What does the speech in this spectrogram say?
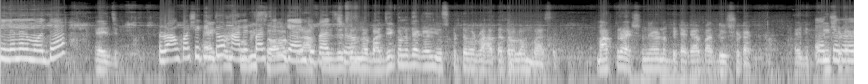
লিলেনের মধ্যে। এই যে। রং কষে কিন্তু হান্ড্রেড পার্সেন্ট গ্যারান্টি পাচ্ছ। বা যে কোনো জায়গায় ইউজ করতে পারবে হাতাটাও লম্বা আছে। মাত্র একশো নিরানব্বই টাকা বা দুইশো টাকা। এই যে দুইশো টাকা।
